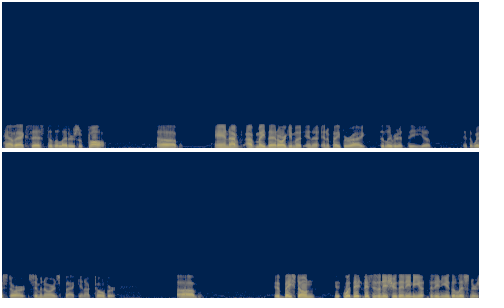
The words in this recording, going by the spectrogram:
have access to the letters of Paul. Uh, and I've I've made that argument in a in a paper I delivered at the uh, at the Westar seminars back in October. Uh, based on well, th- this is an issue that any that any of the listeners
